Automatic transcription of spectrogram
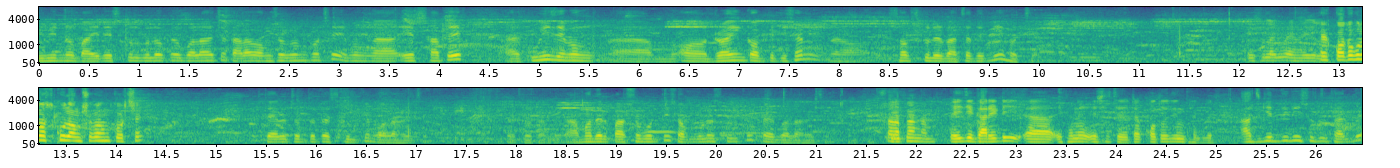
বিভিন্ন বাইরের স্কুলগুলোকেও বলা হয়েছে, তারাও অংশগ্রহণ করছে এবং এর সাথে কুইজ এবং ড্রয়িং কম্পিটিশন সব স্কুলের বাচ্চাদের নিয়ে হচ্ছে। কতগুলো স্কুল অংশগ্রহণ করছে? তেরো চোদ্দোটা স্কুলকে বলা হয়েছে। আমাদের পার্শ্ববর্তী সবগুলো স্কুলকে প্রায় বলা হয়েছে। স্যার আপনার নাম? এই যে গাড়িটি এখানে এসেছে এটা কতদিন থাকবে? আজকের দিনই শুধু থাকবে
